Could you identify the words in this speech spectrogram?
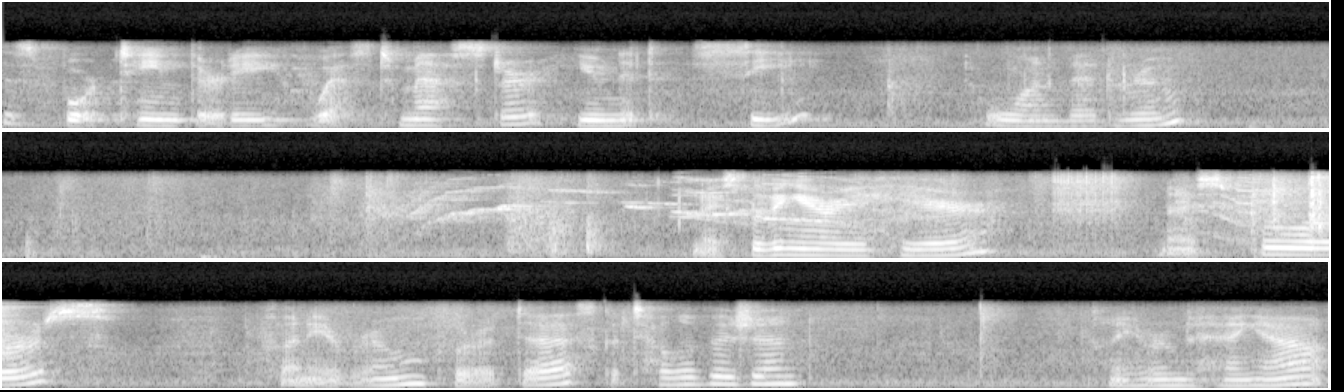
This is 1430 West Master, Unit C, one bedroom. Nice living area here, nice floors, plenty of room for a desk, a television, plenty of room to hang out.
